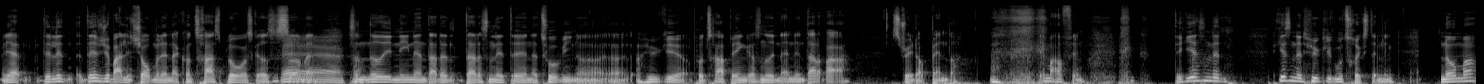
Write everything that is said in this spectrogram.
Men ja, det, er lidt, det synes jeg bare er lidt sjovt med den der kontrast Blågårdsgade. Så sidder man ja, ja, så nede i den ene ende, der er der, der, er der sådan lidt uh, naturvin og, og, og hygge på træbænke, og så nede i den anden ende, der er der bare straight up bander. det er meget fedt. Det giver sådan lidt, det giver sådan lidt hyggelig utrygstemning. Nummer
